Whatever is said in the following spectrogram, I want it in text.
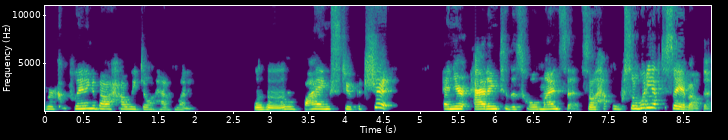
we're complaining about how we don't have money. Mm-hmm. We're buying stupid shit, and you're adding to this whole mindset. So, how, so what do you have to say about that?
